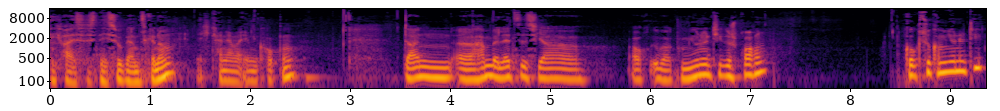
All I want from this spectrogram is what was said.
Ich weiß es nicht so ganz genau. Ich kann ja mal eben gucken. Dann äh, haben wir letztes Jahr auch über Community gesprochen. Guckst du Community?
